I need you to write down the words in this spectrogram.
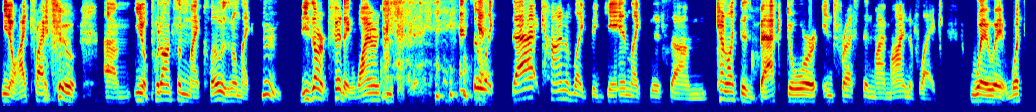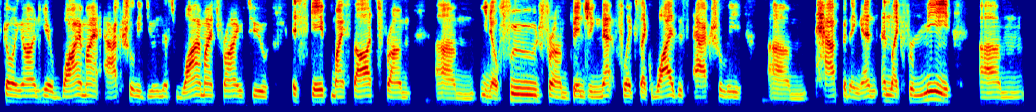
you know, I tried to, um, you know, put on some of my clothes and I'm like, hmm, these aren't fitting. Why aren't these fitting? and so, yeah. like, that kind of like began like this um, kind of like this backdoor interest in my mind of like wait wait what's going on here? Why am i actually doing this? Why am i trying to escape my thoughts from um, you know food from binging netflix? Like why is this actually um, happening? And and like for me um,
